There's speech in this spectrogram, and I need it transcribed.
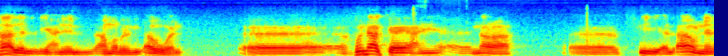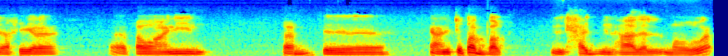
هذا يعني الأمر الأول. آه، هناك يعني نرى آه، في الآونة الأخيرة قوانين قد يعني تطبق للحد من هذا الموضوع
